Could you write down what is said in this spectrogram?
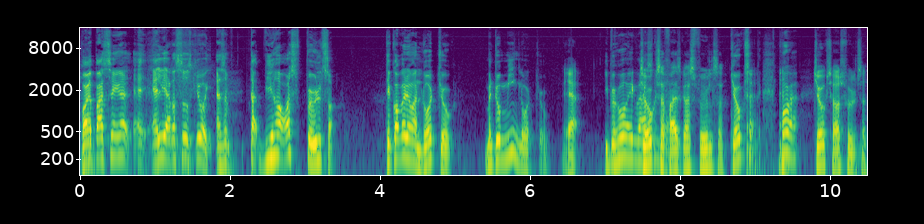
Hvor jeg bare tænker, at alle jer, der sidder og skriver, altså, der, vi har også følelser. Det kan godt være, det var en lort joke, men det var min lort joke. Ja, I behøver ikke være Jokes har sådan faktisk også følelser. der. Jokes. Ja. Prøv at jokes har også følelser.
